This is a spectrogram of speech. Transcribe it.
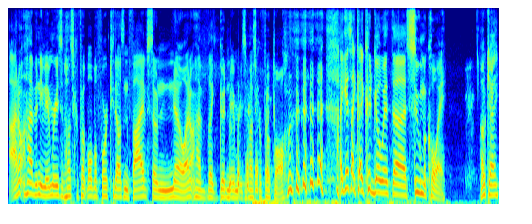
I don't have any memories of Husker football before 2005, so no, I don't have like good memories of Husker football. I guess I could go with uh, Suh McCoy. Okay,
